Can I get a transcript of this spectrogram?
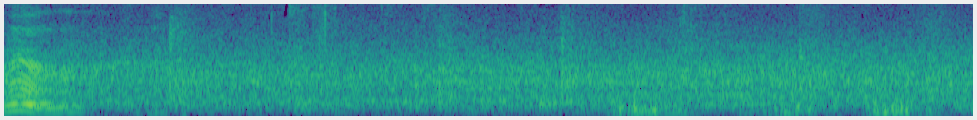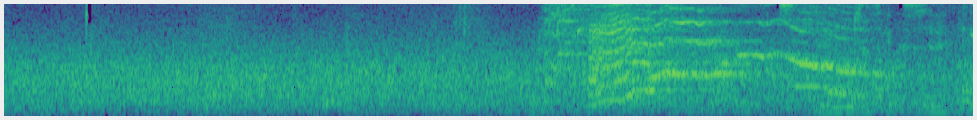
well. Standard exec.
